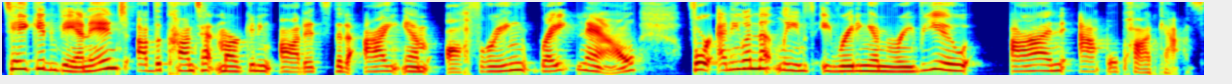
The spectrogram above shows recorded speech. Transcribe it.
take advantage of the content marketing audits that I am offering right now for anyone that leaves a rating and review on Apple Podcasts.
